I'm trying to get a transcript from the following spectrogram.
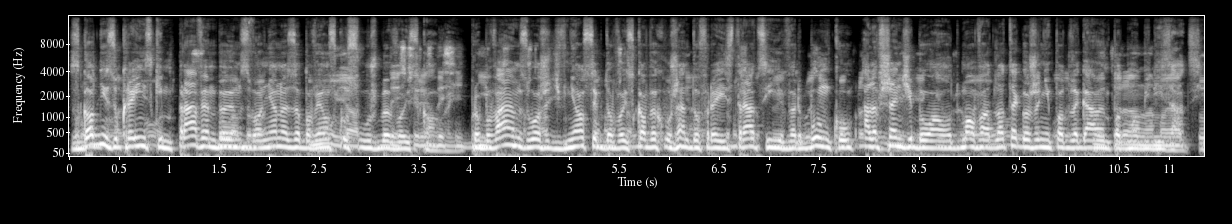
Zgodnie z ukraińskim prawem byłem zwolniony z obowiązku służby wojskowej. Próbowałem złożyć wniosek do wojskowych urzędów rejestracji i werbunku, ale wszędzie była odmowa, dlatego że nie podlegałem pod mobilizację.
